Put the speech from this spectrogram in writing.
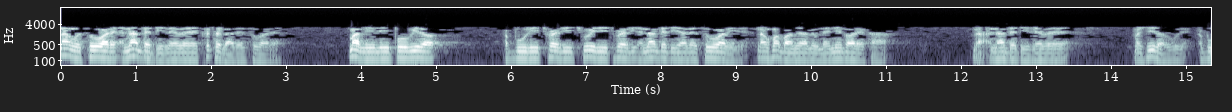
နာကိုဆိုးရတဲ့အနတ်သက်တွေလည်းပဲထွက်ထွက်လာတယ်ဆိုရတယ်။မှတ်လေးလေးပို့ပြီးတော့အပူတွေထွက်ပြီးချွေးတွေထွက်ပြီးအနတ္တတရားလည်းသိုးရနေတယ်။နောက်မှတ်ပါများလို့နိုင်နေသွားတဲ့အခါနာအနာတ္တတိလည်းပဲ မရှိတော့ဘူးတဲ့အပူ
